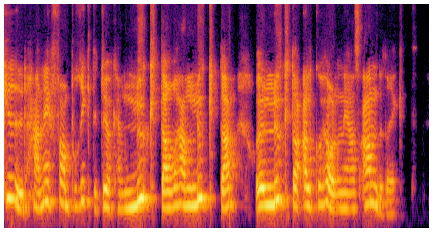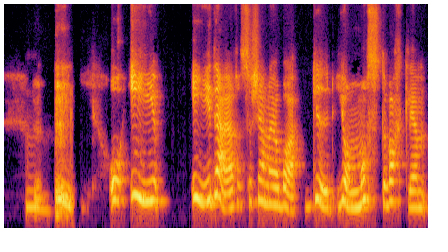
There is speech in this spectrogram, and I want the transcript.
gud han är fan på riktigt och jag kan lukta och han luktar och jag luktar alkoholen i hans andedräkt. Mm. Och i, i där så känner jag bara, gud jag måste verkligen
